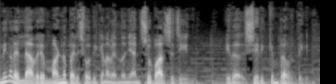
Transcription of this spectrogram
നിങ്ങൾ എല്ലാവരും മണ്ണ് പരിശോധിക്കണമെന്ന് ഞാൻ ശുപാർശ ചെയ്യുന്നു. ഇത് ശരിക്കും പ്രവർത്തിക്കും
